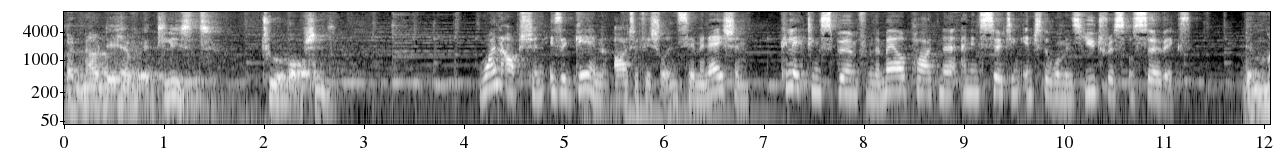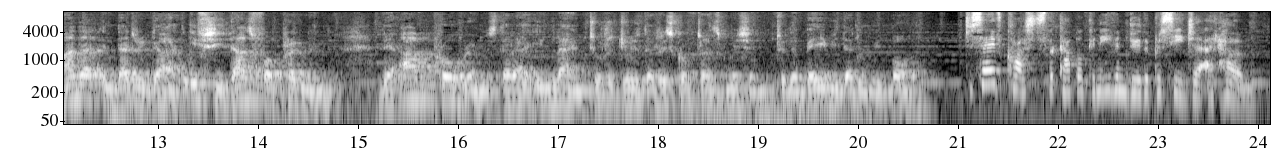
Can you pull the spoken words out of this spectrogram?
But now they have at least two options. One option is again artificial insemination, collecting sperm from the male partner and inserting into the woman's uterus or cervix. The mother, in that regard, if she does fall pregnant, there are programs that are in line to reduce the risk of transmission to the baby that will be born. To save costs, the couple can even do the procedure at home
